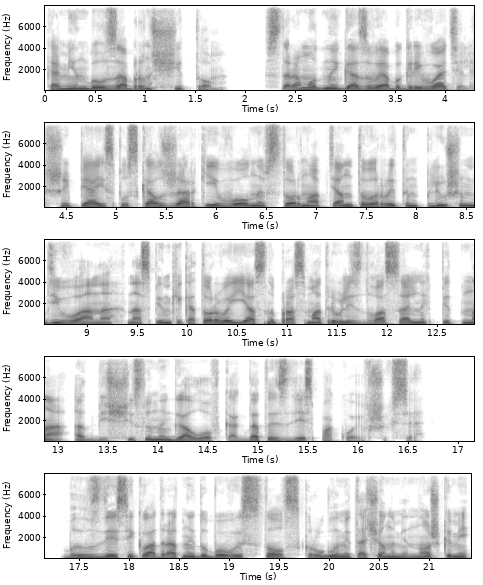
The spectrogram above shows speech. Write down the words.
Камин был забран щитом. Старомодный газовый обогреватель, шипя, испускал жаркие волны в сторону обтянутого рытым плюшем дивана, на спинке которого ясно просматривались два сальных пятна от бесчисленных голов, когда-то здесь покоившихся. Был здесь и квадратный дубовый стол с круглыми точёными ножками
